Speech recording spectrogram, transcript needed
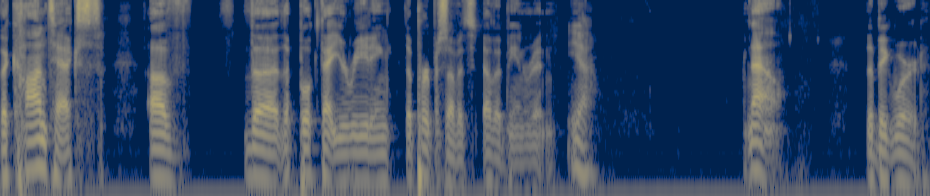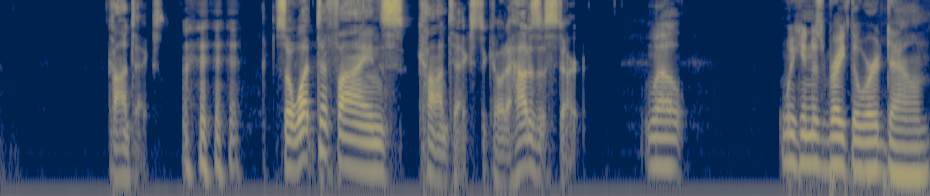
the context of the the book that you're reading, the purpose of it of it being written. Yeah. Now, the big word, context. So what defines context, Dakota? How does it start? well, we can just break the word down,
